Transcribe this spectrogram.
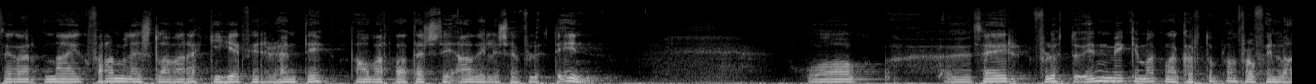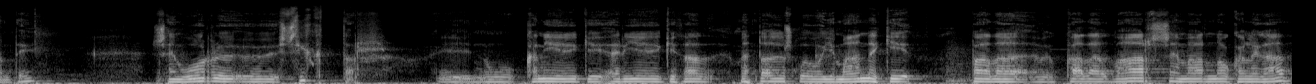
þegar næg framleiðsla var ekki hér fyrir hendi þá var það þessi aðili sem flutti inn. Og uh, þeir fluttu inn mikið magna kartöblum frá Finnlandi sem voru uh, síktar. Nú kann ég ekki er ég ekki það mentaður sko og ég man ekki hvaða, hvaða var sem var nákvæmlega að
